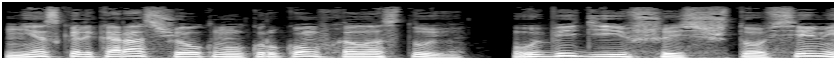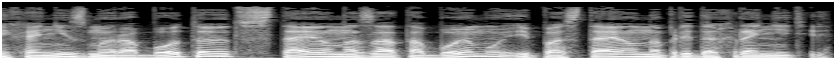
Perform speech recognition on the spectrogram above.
Несколько раз щелкнул кругом в холостую. Убедившись, что все механизмы работают, вставил назад обойму и поставил на предохранитель.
